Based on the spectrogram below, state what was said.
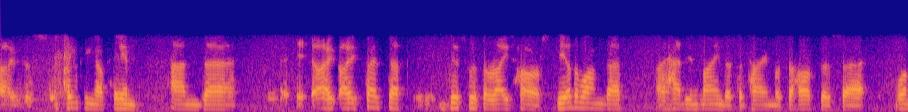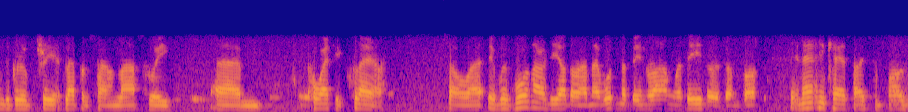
I was thinking of him. And uh, I, I felt that this was the right horse. The other one that I had in mind at the time was the horse that uh, won the Group 3 at Leopardstown last week, um, Poetic Flair. So uh, it was one or the other, and I wouldn't have been wrong with either of them. But in any case, I suppose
